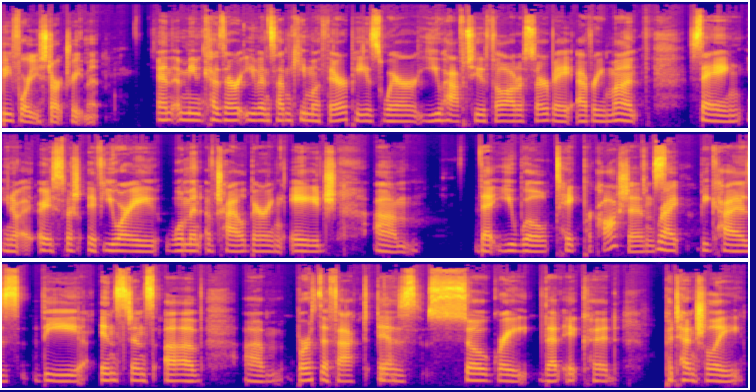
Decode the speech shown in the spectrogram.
before you start treatment. And I mean, because there are even some chemotherapies where you have to fill out a survey every month saying, you know, especially if you are a woman of childbearing age, um, that you will take precautions. Right. Because the instance of um, birth defect is so great that it could potentially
